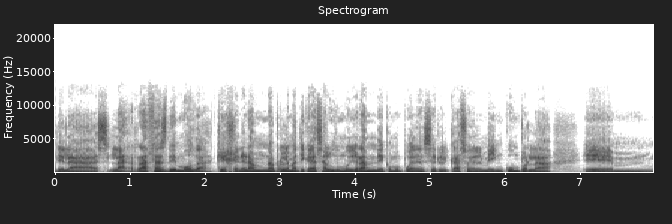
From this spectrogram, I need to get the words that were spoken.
las, las, razas de moda que generan una problemática de salud muy grande, como pueden ser el caso del Maine Coon por la Em,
